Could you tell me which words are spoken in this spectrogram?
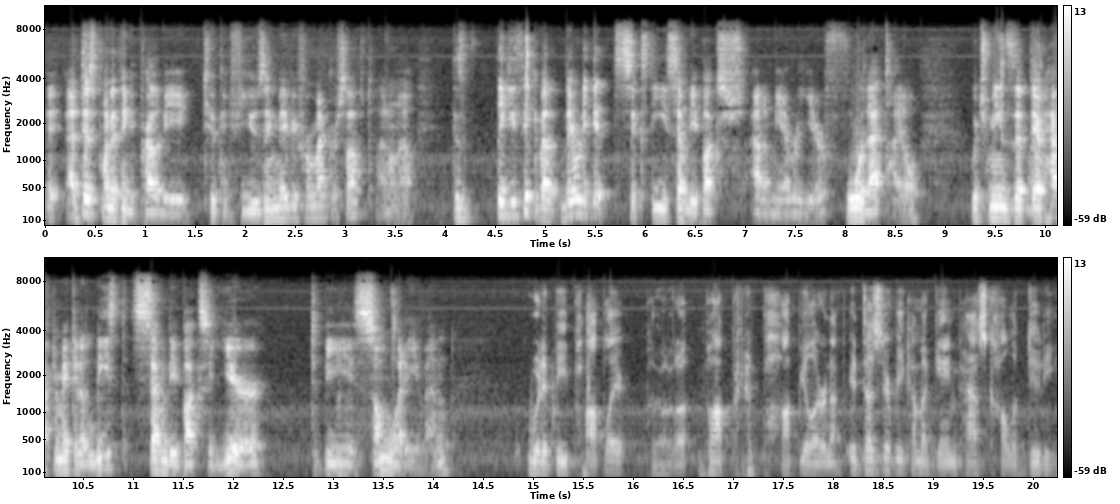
It, at this point, I think it'd probably be too confusing maybe for Microsoft. I don't know because like you think about it, they already get 60, 70 bucks out of me every year for that title, which means that they'd have to make it at least seventy bucks a year to be somewhat even. Would it be popular? Pop, popular enough? It does there become a Game Pass Call of Duty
